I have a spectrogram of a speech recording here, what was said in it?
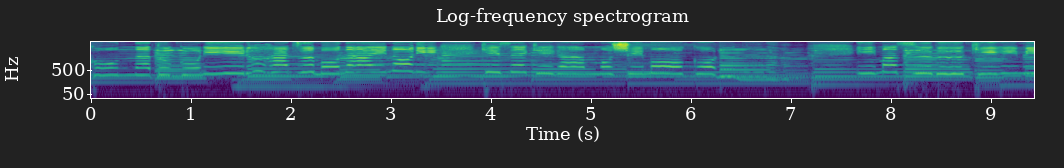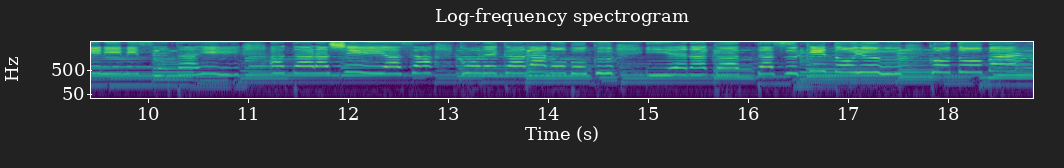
こんなとこにいるはずもないのに奇跡がもしも起こるなら今すぐ君に見せたい新しい朝これからの僕言えなかった好きという言葉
